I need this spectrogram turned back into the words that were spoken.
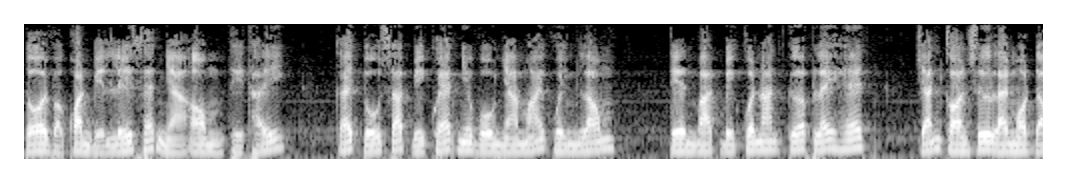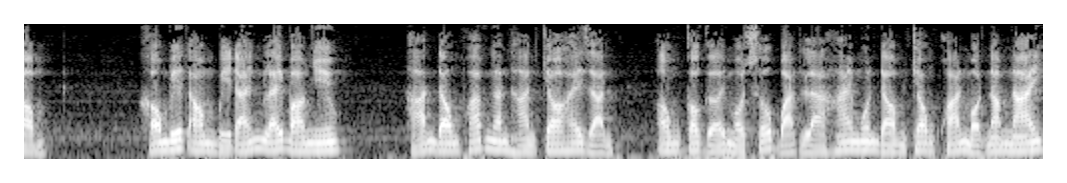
Tôi và quan biện lý xét nhà ông thì thấy cái tủ sách bị khoét như vụ nhà máy huỳnh long. Tiền bạc bị quân an cướp lấy hết chẳng còn dư lại một đồng. Không biết ông bị đánh lấy bao nhiêu. Hãng đông pháp ngân hàng cho hay rằng ông có gửi một số bạc là hai muôn đồng trong khoảng một năm nay.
